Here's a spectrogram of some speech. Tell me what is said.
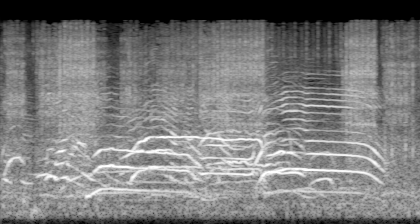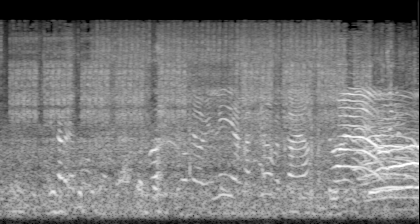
좋아요. 좋아요. 그러면 윌리랑 같이 해볼까요? 좋아요.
